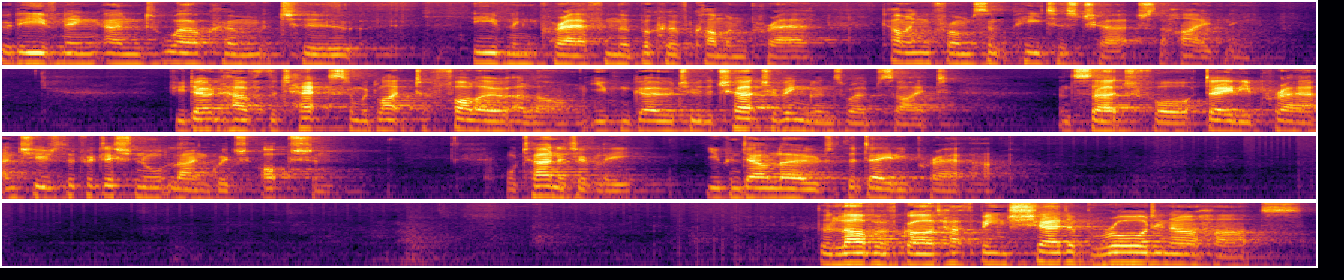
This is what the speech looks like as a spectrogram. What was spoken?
Good evening and welcome to evening prayer from the Book of Common Prayer, coming from St Peter's Church, the Hydney. If you don't have the text and would like to follow along, you can go to the Church of England's website and search for daily prayer and choose the traditional language option. Alternatively, you can download the daily prayer app. The love of God hath been shed abroad in our hearts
